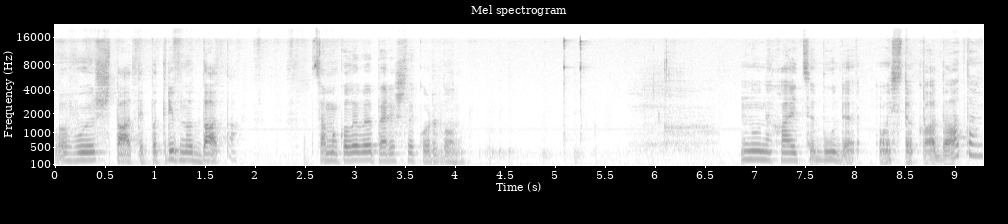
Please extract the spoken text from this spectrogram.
в Штати, потрібна дата. Саме коли ви перейшли кордон. Ну, нехай це буде ось така дата.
